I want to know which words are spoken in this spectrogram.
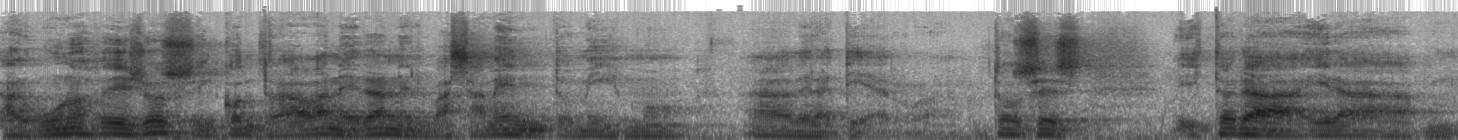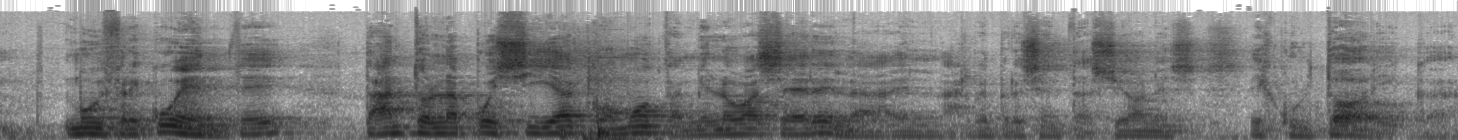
Algunos de ellos se encontraban, eran el basamento mismo ah, de la tierra. Entonces, esto era, era muy frecuente, tanto en la poesía como también lo va a ser en, la- en representaciones escultóricas,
